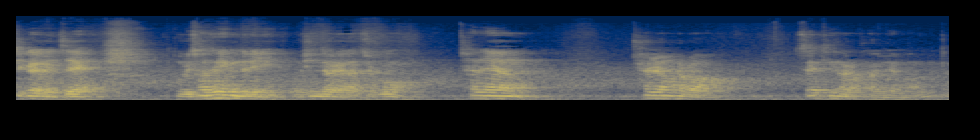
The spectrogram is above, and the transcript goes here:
지금 이제 우리 선생님들이 오신다 그래가지고 찬양 촬영하러 세팅하러 가려고 합니다.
